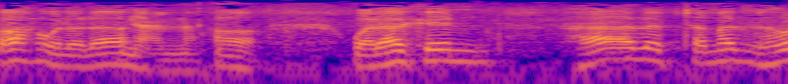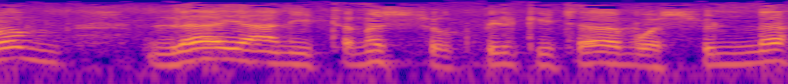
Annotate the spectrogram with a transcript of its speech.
صح ولا لا نعم, نعم. آه. ولكن هذا التمذهب لا يعني التمسك بالكتاب والسنة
